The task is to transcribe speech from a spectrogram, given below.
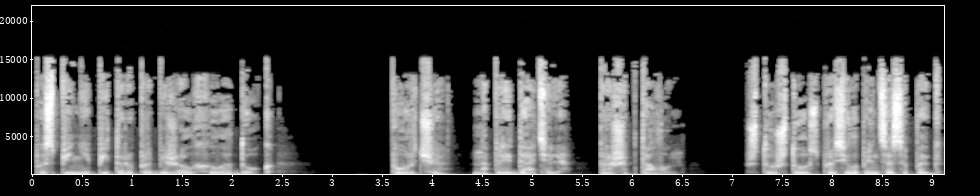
По спине Питера пробежал холодок. Порча на предателя. — прошептал он. «Что-что?» — спросила принцесса Пэг.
